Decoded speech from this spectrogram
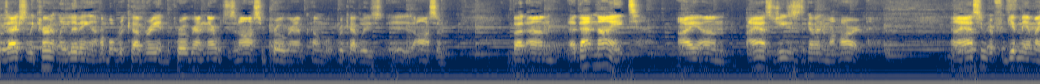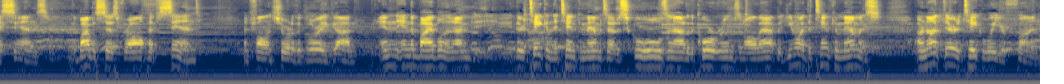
I was actually currently living at Humboldt Recovery and the program there, which is an awesome program. Humboldt Recovery is, is awesome. But um, that night, I um, I asked Jesus to come into my heart, and I asked Him to forgive me of my sins. The Bible says, "For all have sinned and fallen short of the glory of God." In in the Bible, and I'm they're taking the Ten Commandments out of schools and out of the courtrooms and all that. But you know what? The Ten Commandments are not there to take away your fun.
